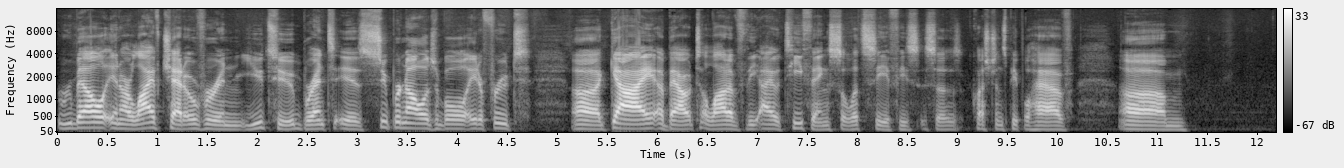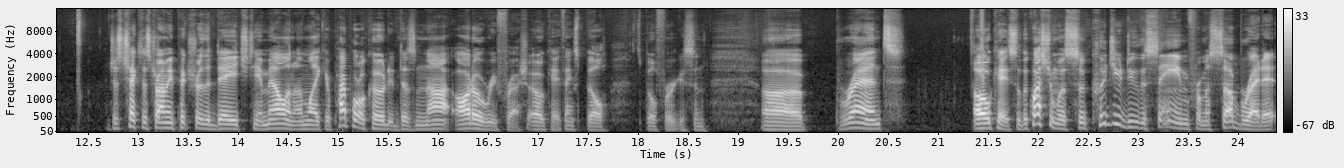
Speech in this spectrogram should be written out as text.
Rubell in our live chat over in YouTube. Brent is super knowledgeable Adafruit uh, guy about a lot of the IoT things. So let's see if he's, so questions people have. Um, just checked astronomy picture of the day HTML, and unlike your PyPortal code, it does not auto refresh. Okay, thanks, Bill. It's Bill Ferguson. Uh, Brent. okay, so the question was, so could you do the same from a subreddit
